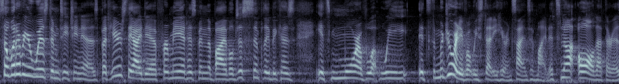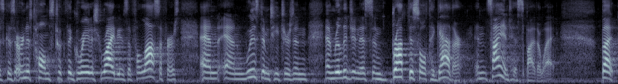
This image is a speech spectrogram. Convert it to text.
So whatever your wisdom teaching is, but here's the idea. For me, it has been the Bible just simply because it's more of what we, it's the majority of what we study here in Science of Mind. It's not all that there is, because Ernest Holmes took the greatest writings of philosophers and, and wisdom teachers and, and religionists and brought this all together, and scientists, by the way. But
